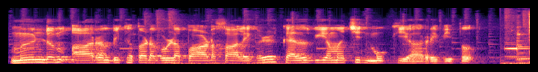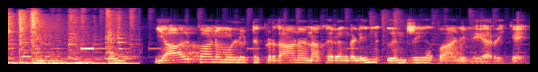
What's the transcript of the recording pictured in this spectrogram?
மீண்டும் ஆரம்பிக்கப்படவுள்ள பாடசாலைகள் கல்வி அமைச்சின் முக்கிய அறிவிப்பு. யாழ்ப்பாணம் உள்ளிட்ட பிரதான நகரங்களின் இன்றைய வானிலை அறிக்கை.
